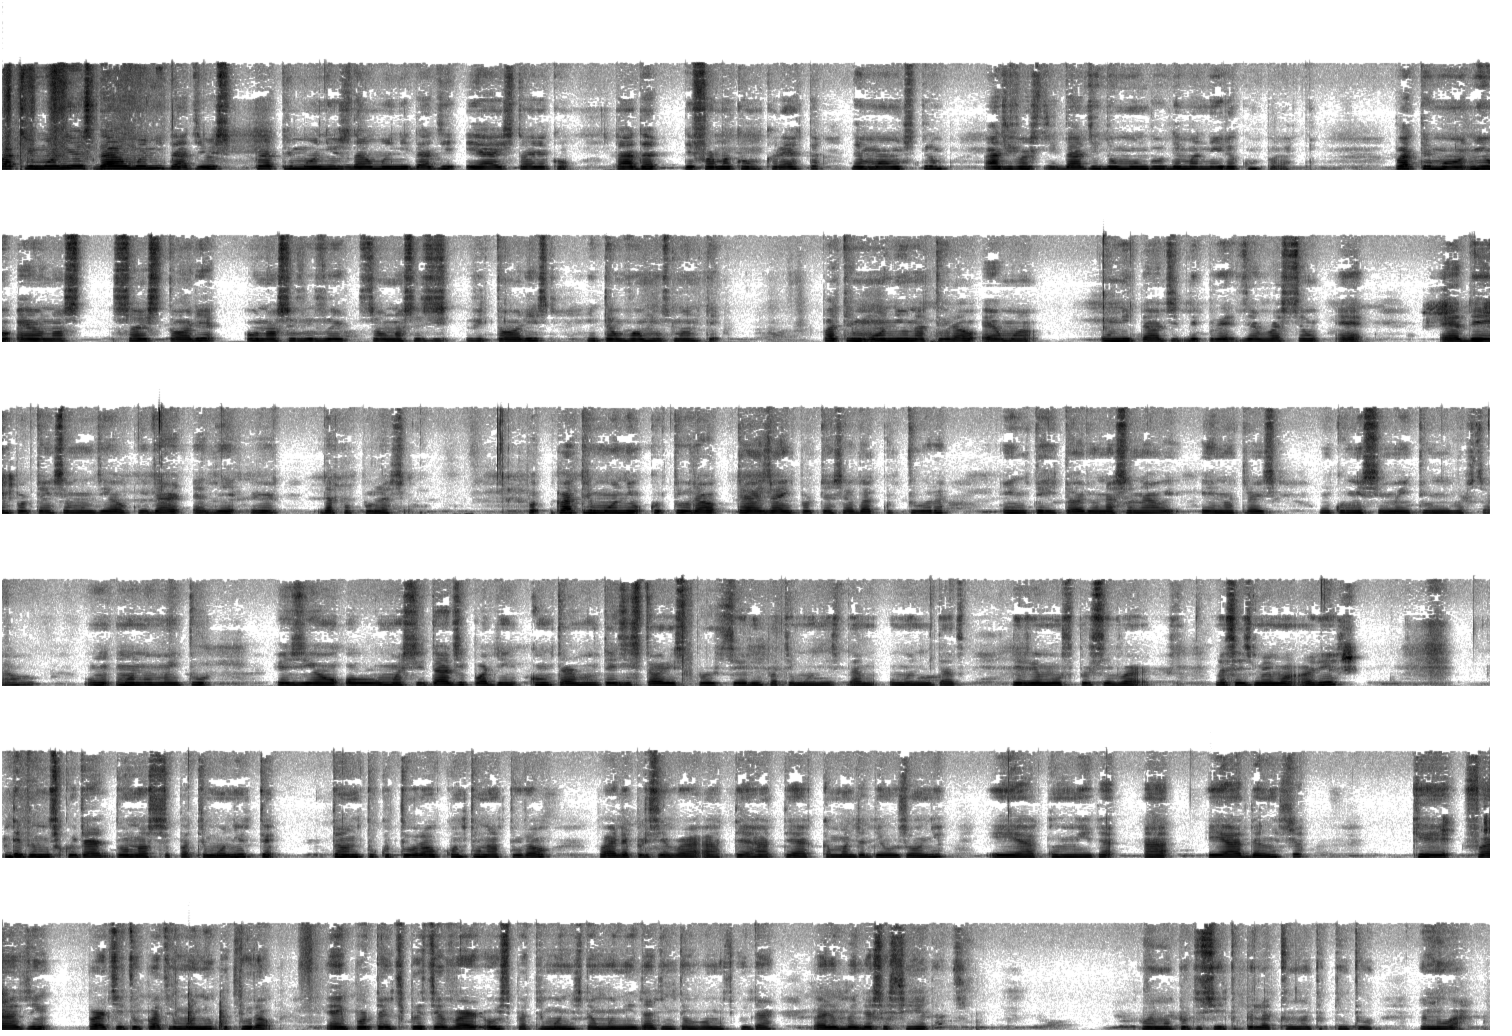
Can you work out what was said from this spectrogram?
Patrimônios da Humanidade. Os patrimônios da humanidade é a história contada de forma concreta, demonstram a diversidade do mundo de maneira completa. Patrimônio é a nossa história, o nosso viver são nossas vitórias, então vamos manter. Patrimônio natural é uma unidade de preservação, é é de importância mundial, cuidar é dever da população. Patrimônio cultural traz a importância da cultura em território nacional e nos traz um conhecimento universal. Um monumento, região ou uma cidade podem contar muitas histórias por serem patrimônios da humanidade. Devemos preservar essas memórias devemos cuidar do nosso patrimônio, tanto cultural quanto natural, para preservar a terra até a camada de ozônio e a comida a, e a dança que fazem parte do patrimônio cultural. É importante preservar os patrimônios da humanidade, então vamos cuidar para o bem da sociedade. Poema produzido pela turma do quinto ano A.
